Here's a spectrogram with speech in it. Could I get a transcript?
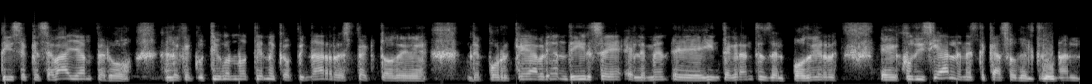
Dice que se vayan, pero el Ejecutivo no tiene que opinar respecto de, de por qué habrían de irse eh, integrantes del Poder eh, Judicial, en este caso del Tribunal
